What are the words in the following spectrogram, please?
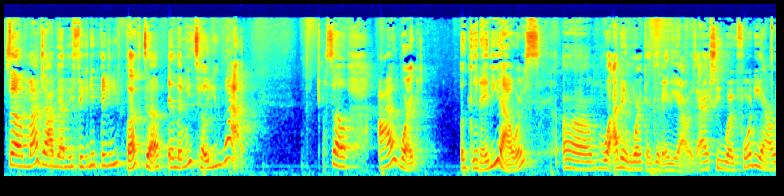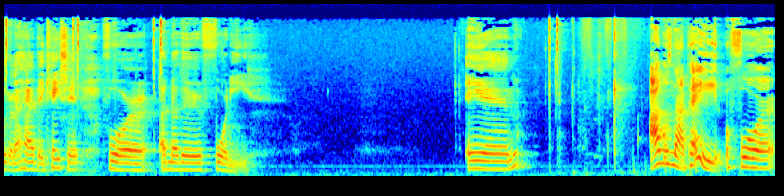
So, my job got me figgity figgity fucked up, and let me tell you why. So, I worked a good 80 hours. Um, well, I didn't work a good 80 hours. I actually worked 40 hours, and I had vacation for another 40. And I was not paid for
